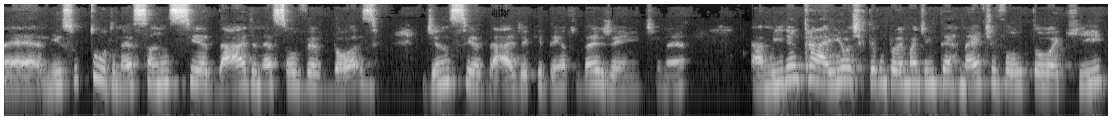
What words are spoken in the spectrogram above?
é, nisso tudo, nessa ansiedade, nessa overdose de ansiedade aqui dentro da gente, né. A Miriam caiu, acho que teve um problema de internet e voltou aqui,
